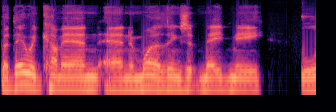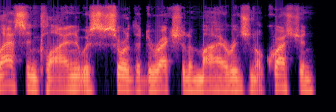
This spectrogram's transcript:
but they would come in, and one of the things that made me less inclined. It was sort of the direction of my original question,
